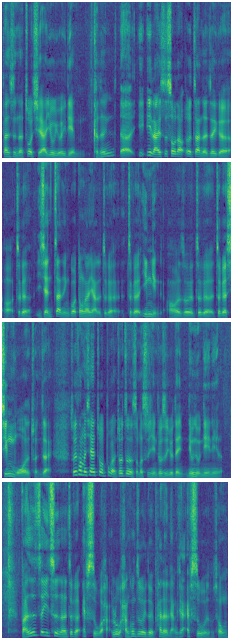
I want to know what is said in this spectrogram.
但是呢，做起来又有一点可能，呃，一一来是受到二战的这个哦，这个以前占领过东南亚的这个这个阴影，或者说这个这个心魔的存在，所以他们现在做不管做这个什么事情，都是有点扭扭捏捏的。反正这一次呢，这个 F 十五航陆航空自卫队派了两架 F 十五，从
